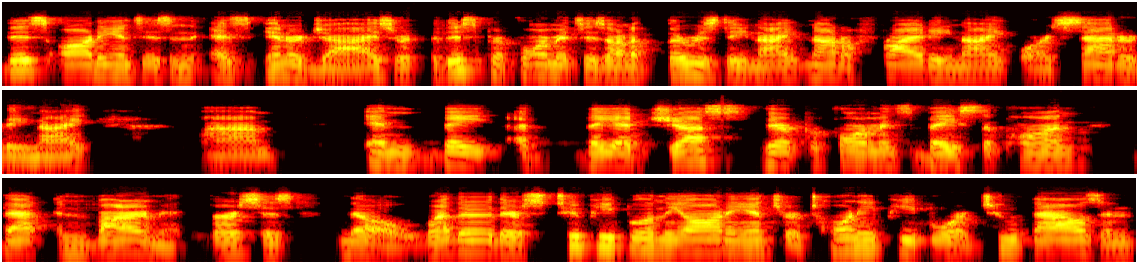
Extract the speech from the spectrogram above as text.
this audience isn't as energized, or this performance is on a Thursday night, not a Friday night or a Saturday night. Um, and they, uh, they adjust their performance based upon that environment versus no, whether there's two people in the audience or 20 people or 2,000,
